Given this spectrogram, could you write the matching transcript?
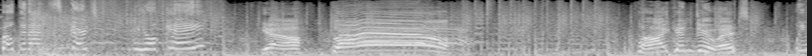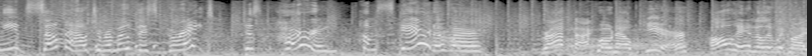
Polka Dot Skirt! Are you okay? Yeah. Ah! I can do it! We need somehow to remove this grate! Just hurry! I'm scared of her! Grab pack won't help here. I'll handle it with my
